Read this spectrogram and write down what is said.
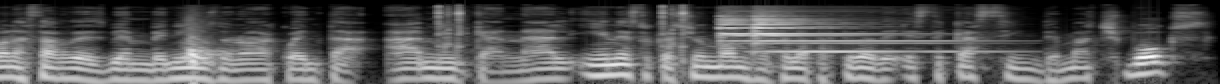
buenas tardes, bienvenidos de nueva cuenta a mi canal y en esta ocasión vamos a hacer la apertura de este casting de Matchbox.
